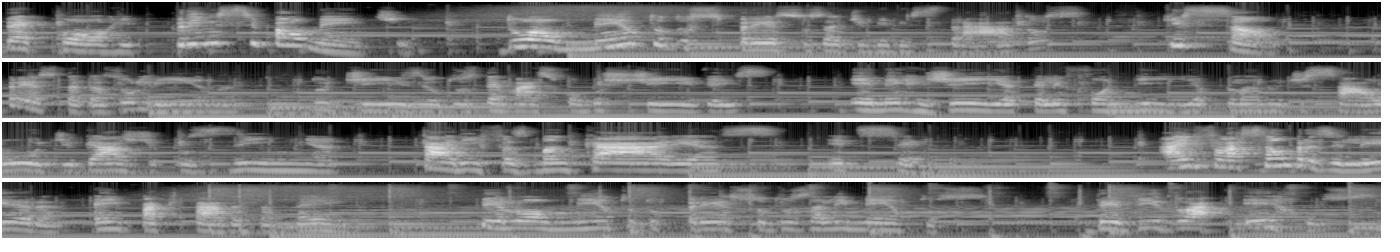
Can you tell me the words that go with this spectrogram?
decorre principalmente do aumento dos preços administrados, que são preço da gasolina, do diesel, dos demais combustíveis, energia, telefonia, plano de saúde, gás de cozinha, tarifas bancárias, etc. A inflação brasileira é impactada também pelo aumento do preço dos alimentos, devido a erros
